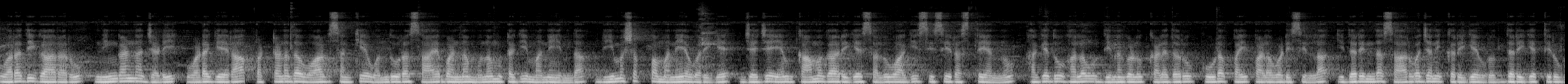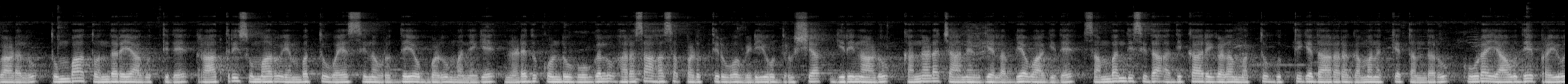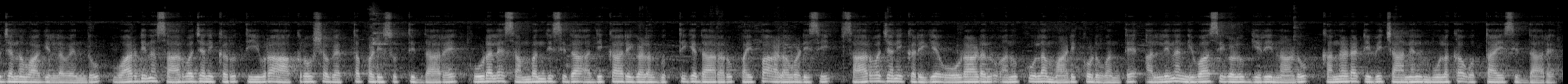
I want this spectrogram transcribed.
ವರದಿಗಾರರು ನಿಂಗಣ್ಣ ಜಡಿ, ವಡಗೇರ ಪಟ್ಟಣದ ವಾರ್ಡ್ ಸಂಖ್ಯೆ ಒಂದೂರ ಸಾಯಬಣ್ಣ ಮುನಮುಟಗಿ ಮನೆಯಿಂದ ಭೀಮಶಪ್ಪ ಮನೆಯವರಿಗೆ ಜೆಜೆಎಂ ಕಾಮಗಾರಿಗೆ ಸಲುವಾಗಿ ಸಿಸಿ ರಸ್ತೆಯನ್ನು ಹಗೆದು ಹಲವು ದಿನಗಳು ಕಳೆದರೂ ಕೂಡ ಪೈಪ್ ಅಳವಡಿಸಿಲ್ಲ. ಇದರಿಂದ ಸಾರ್ವಜನಿಕರಿಗೆ, ವೃದ್ಧರಿಗೆ ತಿರುಗಾಡಲು ತುಂಬಾ ತೊಂದರೆಯಾಗುತ್ತಿದೆ. ರಾತ್ರಿ ಸುಮಾರು ಎಂಬತ್ತು ವಯಸ್ಸಿನ ವೃದ್ಧೆಯೊಬ್ಬಳು ಮನೆಗೆ ನಡೆದುಕೊಂಡು ಹೋಗಲು ಹರಸಾಹಸ ಪಡುತ್ತಿರುವ ವಿಡಿಯೋ ದೃಶ್ಯ ಗಿರಿನಾಡು, ಕನ್ನಡ ಚಾನೆಲ್ಗೆ ಲಭ್ಯವಾಗಿದೆ. ಸಂಬಂಧಿಸಿದ ಅಧಿಕಾರಿಗಳ ಮತ್ತು ಗುತ್ತಿಗೆದಾರರ ಗಮನಕ್ಕೆ ತಂದರೂ ಕೂಡ ಯಾವುದೇ ಪ್ರಯೋಜನವಾಗಿಲ್ಲವೆಂದು ವಾರ್ಡಿನ ಸಾರ್ವಜನಿಕರು ತೀವ್ರ ಆಕ್ರೋಶ ವ್ಯಕ್ತಪಡಿಸುತ್ತಿದ್ದಾರೆ. ಕೂಡಲೇ ಸಂಬಂಧಿಸಿದ ಅಧಿಕಾರಿಗಳ ಗುತ್ತಿಗೆದಾರರು ಪೈಪ ಅಳವಡಿಸಿ ಸಾರ್ವಜನಿಕರಿಗೆ ಓಡಾಡಲು ಅನುಕೂಲ ಮಾಡಿಕೊಡುವಂತೆ ಅಲ್ಲಿನ ನಿವಾಸಿಗಳು ಗಿರಿನಾಡು ಕನ್ನಡ ಟಿವಿ ಚಾನೆಲ್ ಮೂಲಕ ಒತ್ತಾಯಿಸಿದ್ದಾರೆ.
